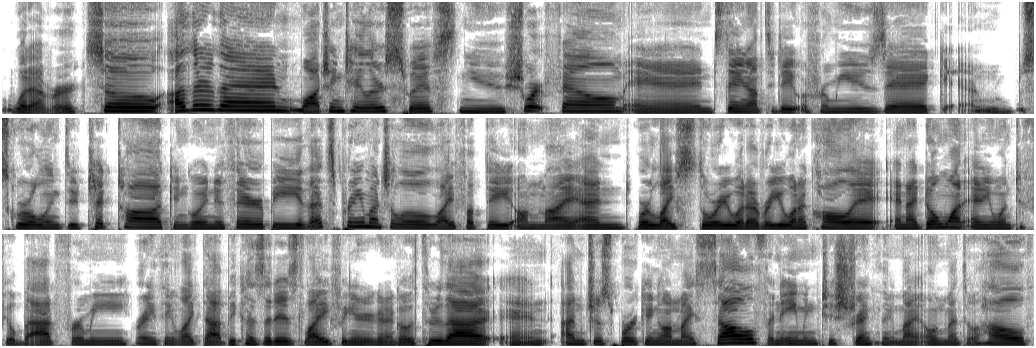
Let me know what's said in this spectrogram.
whatever. So, other than watching Taylor Swift's new short film and staying up to date with her music and scrolling through TikTok and going to therapy, that's pretty much a little life update on my end or life story, whatever you want to call it. And I don't want anyone to feel bad for me or anything like that because it is life and you're going to go through that. And I'm just working on myself and aiming to strengthen my own mental health.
